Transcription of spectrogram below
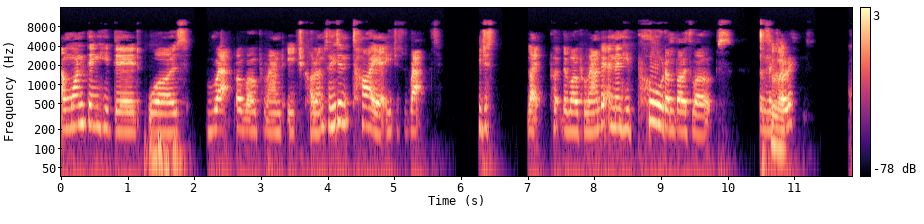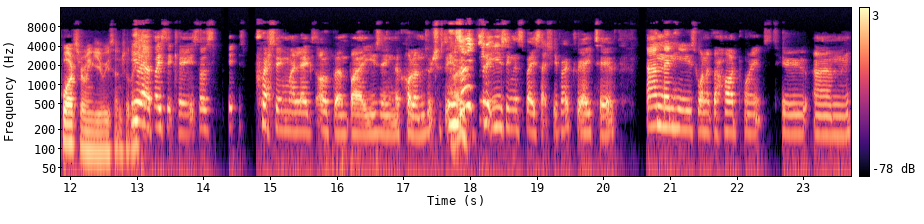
and one thing he did was wrap a rope around each column. So he didn't tie it, he just wrapped, he just like put the rope around it, and then he pulled on both ropes from the So, like, column. Quartering you, essentially. Yeah, basically. So it's, it's pressing my legs open by using the columns, which is he's very good at using the space. Actually, very creative. And then he used one of the hard points to um,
